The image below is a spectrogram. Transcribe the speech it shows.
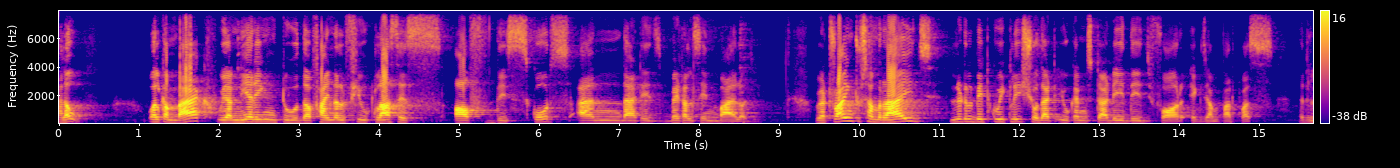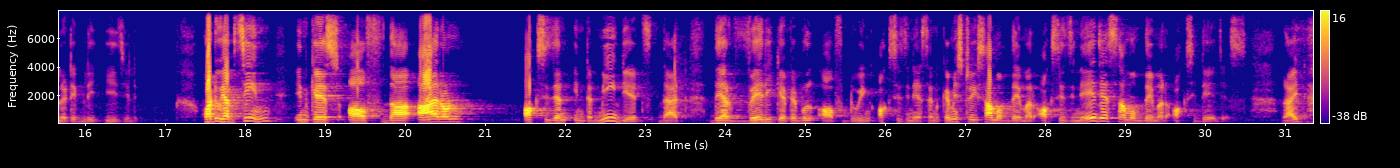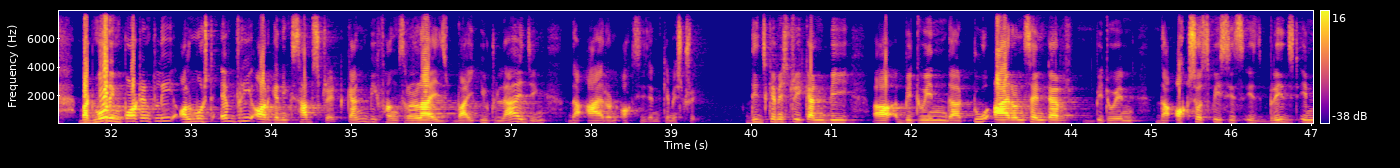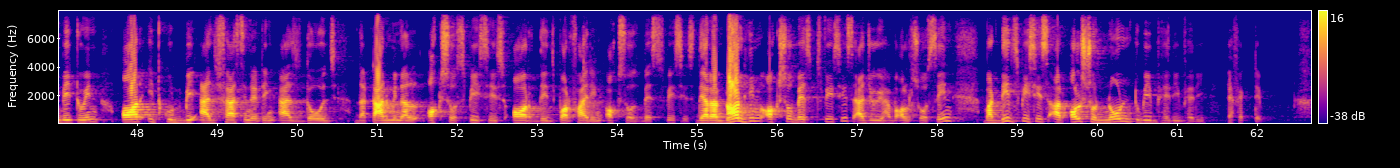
Hello, welcome back. We are nearing to the final few classes of this course and that is metals in biology. We are trying to summarize little bit quickly so that you can study these for exam purpose relatively easily. What we have seen in case of the iron oxygen intermediates that they are very capable of doing oxygenation chemistry some of them are oxygenases some of them are oxidases right. But more importantly almost every organic substrate can be functionalized by utilizing the iron oxygen chemistry. This chemistry can be uh, between the two iron center between the oxo species is bridged in between or it could be as fascinating as those the terminal oxo species or these porphyrin oxo based species. There are non-heme oxo based species as you have also seen, but these species are also known to be very very effective.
